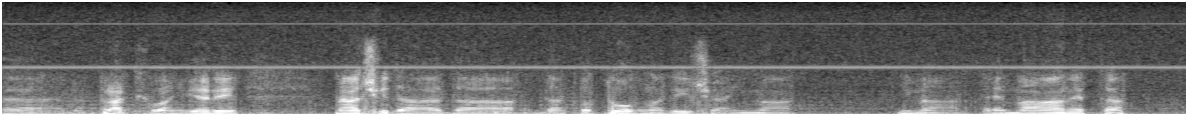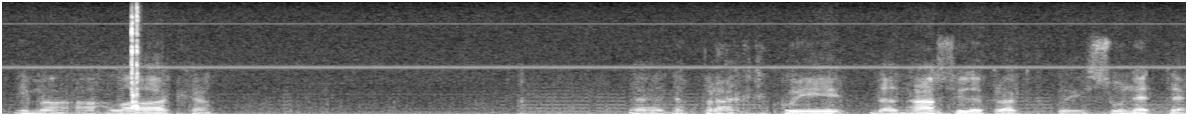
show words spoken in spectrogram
E, na praktikovanje vjeri, znači da, da, da kod tog mladića ima ima emaneta, ima ahlaka, e, da praktikuje, da nastoji da praktikuje sunete,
